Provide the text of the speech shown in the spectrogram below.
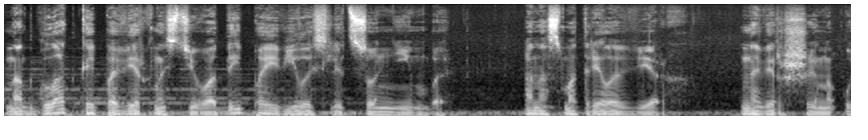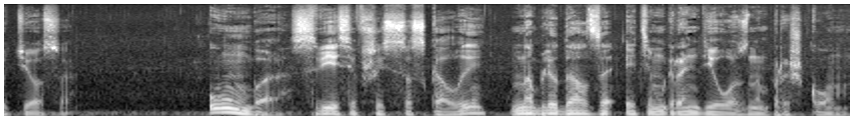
над гладкой поверхностью воды появилось лицо Нимбы. Она смотрела вверх, на вершину утеса. Умба, свесившись со скалы, наблюдал за этим грандиозным прыжком.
